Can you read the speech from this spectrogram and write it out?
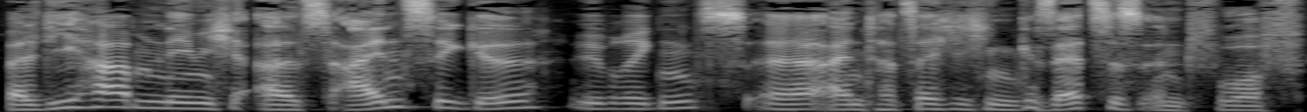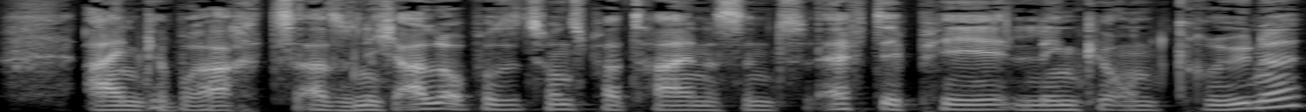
weil die haben nämlich als einzige übrigens äh, einen tatsächlichen Gesetzesentwurf eingebracht. Also nicht alle Oppositionsparteien, es sind FDP, Linke und Grüne.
